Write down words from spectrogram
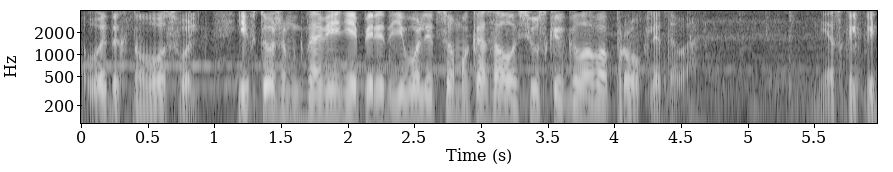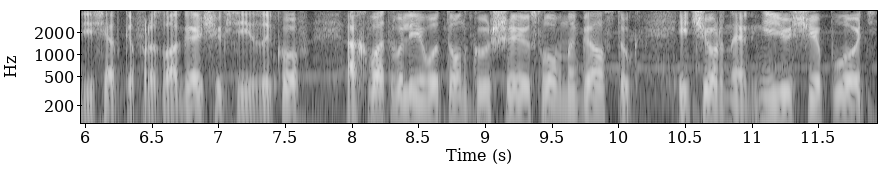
Выдохнул Освальд, и в то же мгновение перед его лицом оказалась узкая голова проклятого. Несколько десятков разлагающихся языков охватывали его тонкую шею, словно галстук, и черная гниющая плоть,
